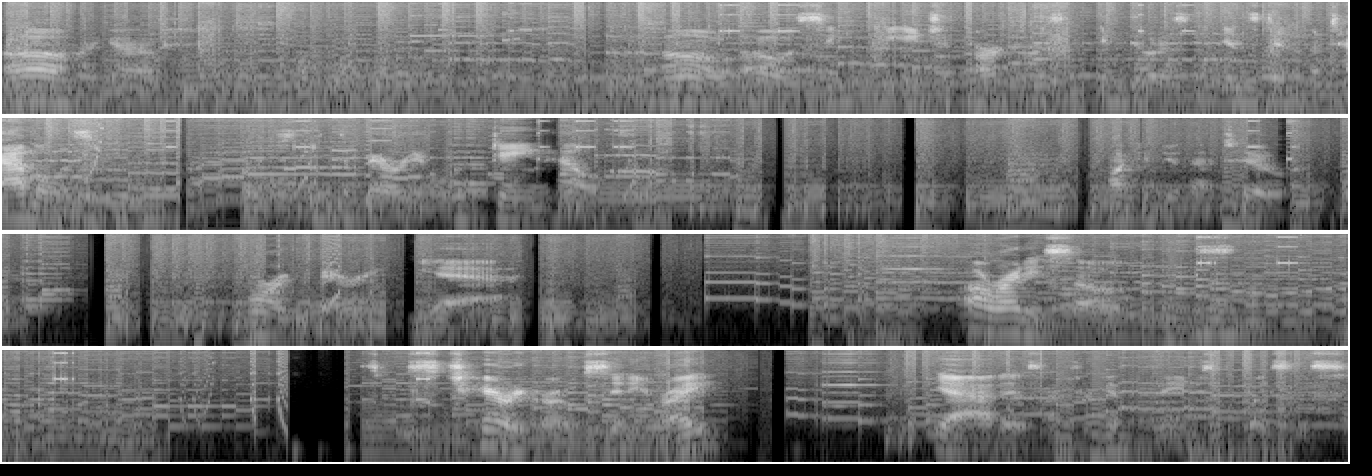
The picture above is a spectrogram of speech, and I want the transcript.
Oh my god. Oh, oh, see, the ancient archives and notice instant metabolism. Just Eat the berry will gain health. Oh, I can do that too. Orange berry, yeah. Alrighty, so this is Cherry Grove City, right? Yeah, it is. I forget the names of places.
